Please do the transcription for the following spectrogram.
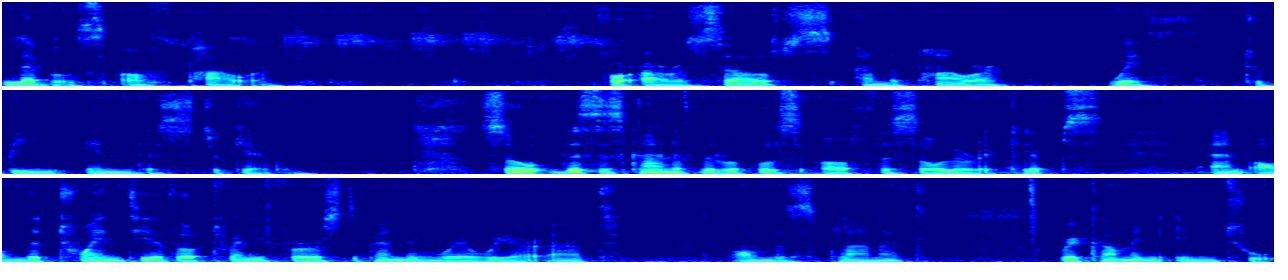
levels of power for ourselves and the power with to be in this together. So this is kind of the ripples of the solar eclipse. And on the 20th or 21st, depending where we are at on this planet, we're coming into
